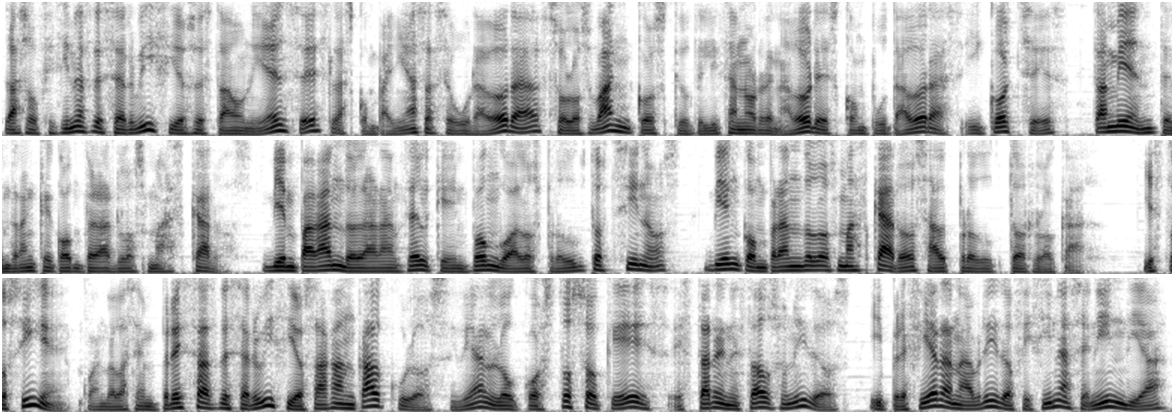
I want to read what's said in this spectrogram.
las oficinas de servicios estadounidenses, las compañías aseguradoras o los bancos que utilizan ordenadores, computadoras y coches también tendrán que comprarlos más caros, bien pagando el arancel que impongo a los productos chinos, bien comprándolos más caros al productor local. Y esto sigue. Cuando las empresas de servicios hagan cálculos y vean lo costoso que es estar en Estados Unidos y prefieran abrir oficinas en India,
